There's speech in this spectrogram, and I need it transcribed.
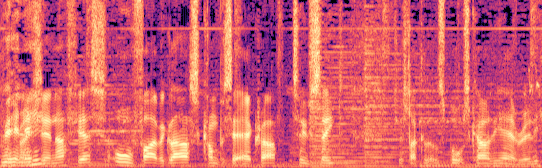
Really? Strangely enough, yes. All fiberglass, composite aircraft, two seat, just like a little sports car of the air, really.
